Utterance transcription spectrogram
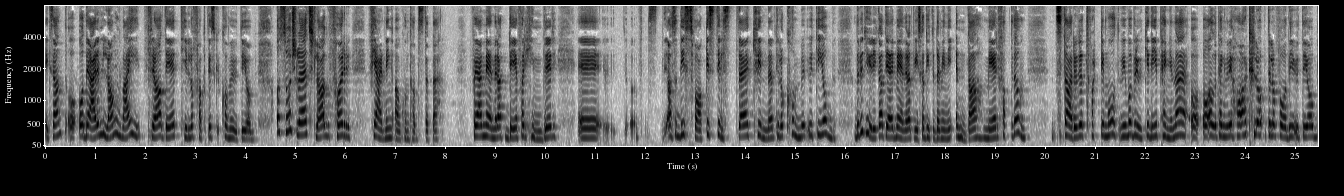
Og, og, det er en lang vei fra det til å faktisk komme ut i jobb. Og så slår jeg et slag for fjerning av kontantstøtte. For jeg mener at det forhindrer eh, altså de svakest stilte kvinnene til å komme ut i jobb. Og det betyr ikke at jeg mener at vi skal dytte dem inn i enda mer fattigdom. Snarere tvert imot. Vi må bruke de pengene og, og alle pengene vi har til å, til å, få de ut i jobb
